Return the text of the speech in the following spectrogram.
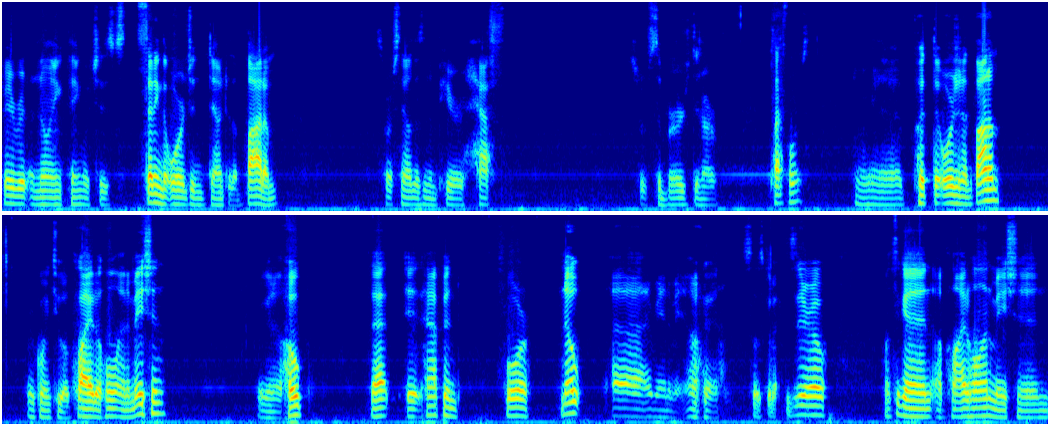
favorite annoying thing, which is setting the origin down to the bottom so our snail doesn't appear half sort of submerged in our platforms. And we're going to put the origin at the bottom. We're going to apply the whole animation. We're going to hope that it happened for, nope, uh, every animation. Okay, so let's go back to zero. Once again, apply the whole animation.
